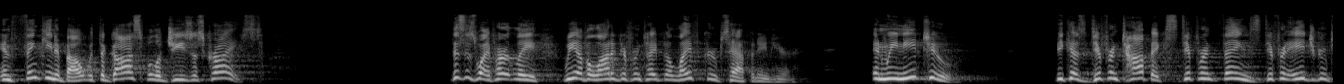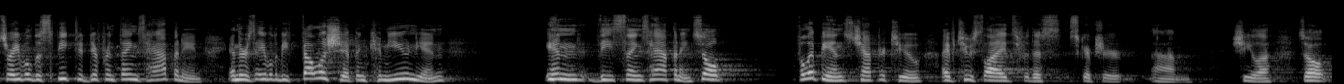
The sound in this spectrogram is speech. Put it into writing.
and thinking about with the gospel of Jesus Christ. This is why partly we have a lot of different type of life groups happening here. And we need to. Because different topics, different things, different age groups are able to speak to different things happening. And there's able to be fellowship and communion in these things happening. So, Philippians chapter 2, I have two slides for this scripture, um, Sheila. So,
